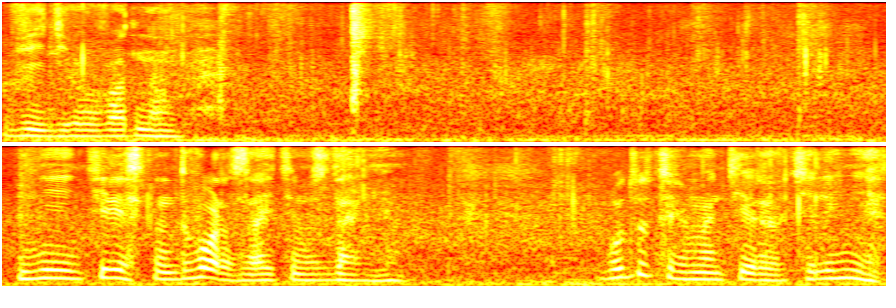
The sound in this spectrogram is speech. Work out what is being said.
видео в одном. Мне интересно двор за этим зданием. Будут ремонтировать или нет?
